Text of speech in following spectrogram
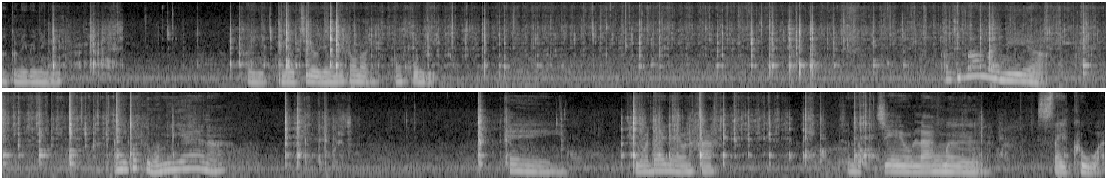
อะ ตัวนี้เป็นอย่างนี้ไข่เนื้อเจลยังไม่เท่าไหร่ ต้องคนอีก เอาที่บ้านเรามีอะ อันนี้ก็ถือว่าไม่แย่นะ โอเค ถือว่าได้แล้วนะคะสำหรับเจลล้างมือ ใส่ขวด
